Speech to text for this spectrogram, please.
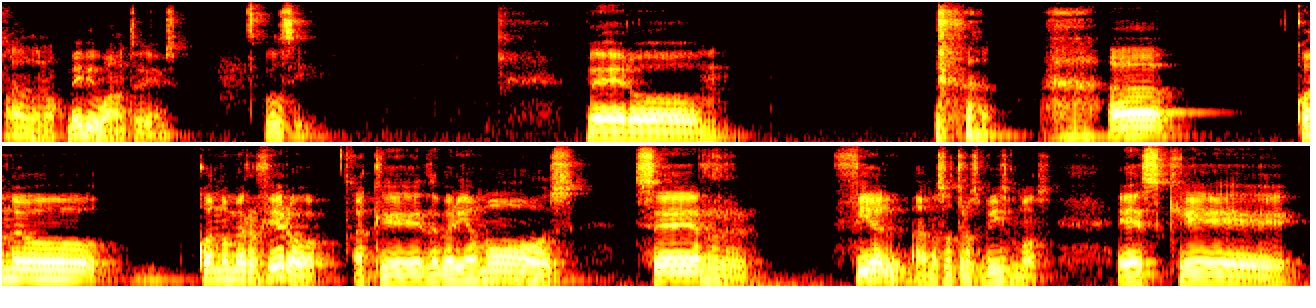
I don't know, maybe one or two games. We'll see. Pero... uh, cuando, cuando me refiero a que deberíamos ser fiel a nosotros mismos es que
